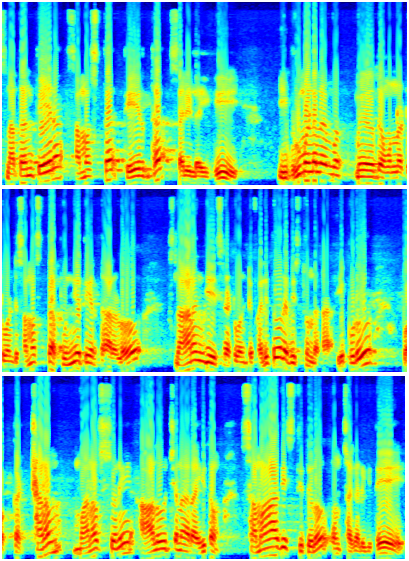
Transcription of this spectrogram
స్నతంతేన సమస్త తీర్థ సలిలై. ఈ భూమండలం మీద ఉన్నటువంటి సమస్త పుణ్యతీర్థాలలో స్నానం చేసినటువంటి ఫలితం లభిస్తుందట. ఎప్పుడు? ఒక్క క్షణం మనస్సుని ఆలోచన రహితం సమాధి స్థితిలో ఉంచగలిగితే.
